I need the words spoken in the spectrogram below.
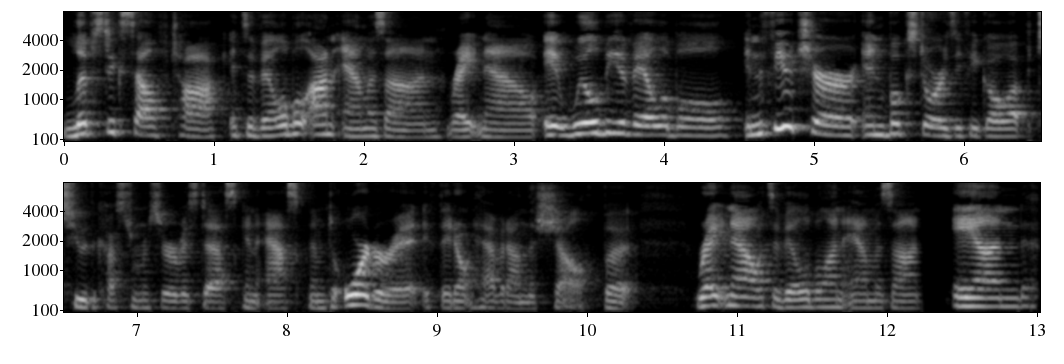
Lipstick Self Talk. It's available on Amazon right now. It will be available in the future in bookstores if you go up to the customer service desk and ask them to order it if they don't have it on the shelf. But right now it's available on Amazon. And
